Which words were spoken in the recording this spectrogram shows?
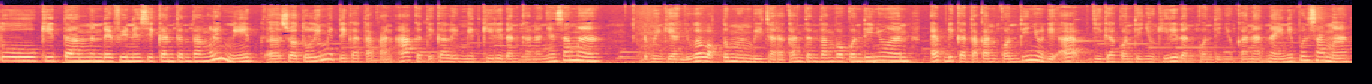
tuh kita mendefinisikan tentang limit, e, suatu limit dikatakan A ketika limit kiri dan kanannya sama. Demikian juga waktu membicarakan tentang kokontinuan. F dikatakan kontinu di A jika kontinu kiri dan kontinu kanan. Nah, ini pun sama.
